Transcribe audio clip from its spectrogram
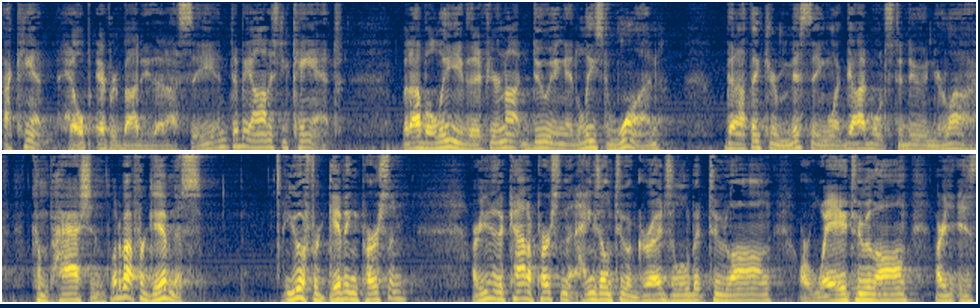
I can't help everybody that I see. And to be honest, you can't. But I believe that if you're not doing at least one, then I think you're missing what God wants to do in your life. Compassion. What about forgiveness? Are you a forgiving person? Are you the kind of person that hangs on to a grudge a little bit too long or way too long? Or is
